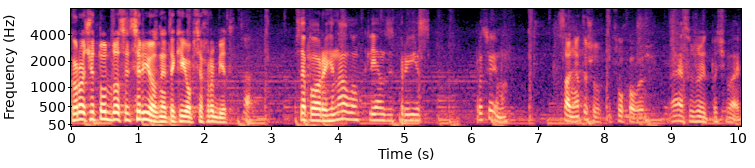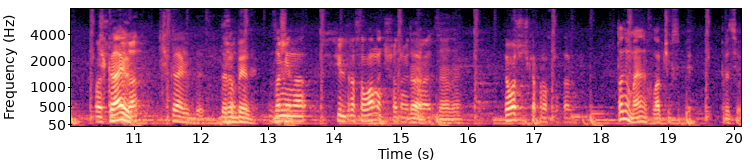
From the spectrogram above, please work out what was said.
коротше, тут досить серйозний такий обсяг робіт. Все по оригіналу, клієнт привіз. Працюємо. Саня, ти що підслуховуєш? Я сужу відпочиваю. Чекаю, додати? чекаю, доробили. Заміна фільтра салону чи що там Да, відбувається? да, да. ТОшечка просто тебе. То не в мене, хлопчик собі працює.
